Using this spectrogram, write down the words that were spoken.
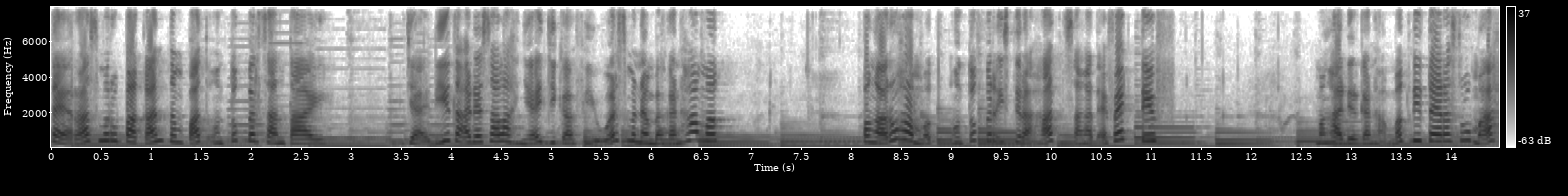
Teras merupakan tempat untuk bersantai. Jadi tak ada salahnya jika viewers menambahkan hamak. Pengaruh hamak untuk beristirahat sangat efektif. Menghadirkan hamak di teras rumah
